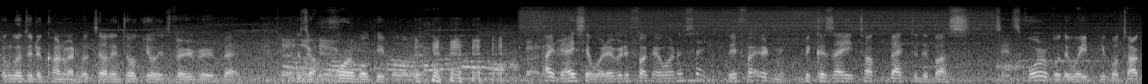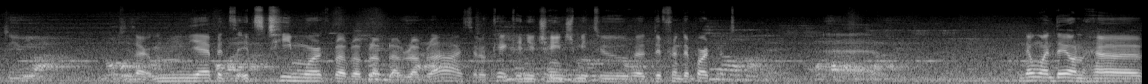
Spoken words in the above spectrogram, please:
Don't go to the Conrad Hotel in Tokyo, it's very, very bad. Because okay. they're horrible people over there. I, I say whatever the fuck I want to say. They fired me because I talked back to the bus. It's horrible the way people talk to you. She's like, mm, yeah, but it's teamwork, blah, blah, blah, blah, blah, blah. I said, okay, can you change me to a different department? And then one day on her,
